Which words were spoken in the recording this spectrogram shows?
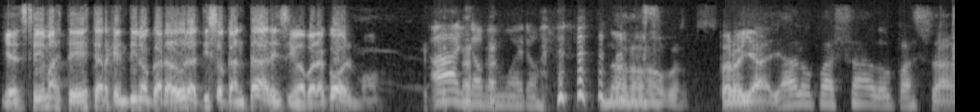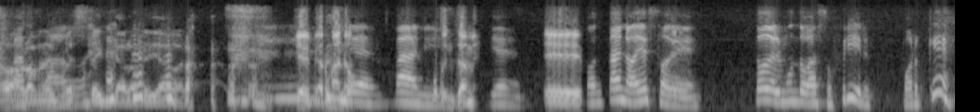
Y encima este, este argentino caradura te hizo cantar encima para colmo. Ay, no me muero. No, no, no. Pero, ya, ya lo pasado, pasado. Háblame del presente, habla media hora. Bien, mi hermano. Bien, Manny. Cuéntame. Bien. Eh, Contanos eso de todo el mundo va a sufrir. ¿Por qué?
